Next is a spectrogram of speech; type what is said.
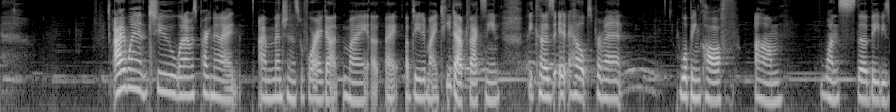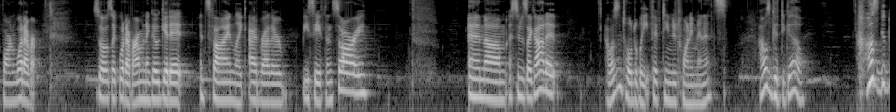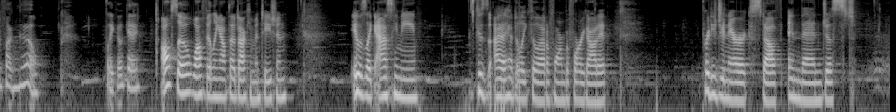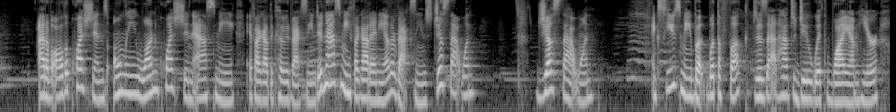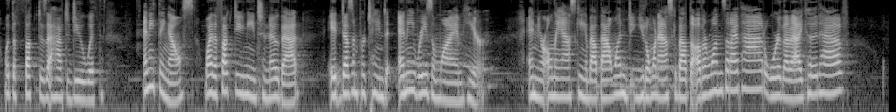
I went to when I was pregnant. I I mentioned this before. I got my uh, I updated my Tdap vaccine because it helps prevent whooping cough um, once the baby's born. Whatever. So I was like, whatever. I'm gonna go get it. It's fine. Like I'd rather be safe than sorry. And um, as soon as I got it, I wasn't told to wait 15 to 20 minutes. I was good to go. I was good to fucking go. It's like okay. Also, while filling out that documentation, it was like asking me because I had to like fill out a form before I got it. Pretty generic stuff. And then just out of all the questions, only one question asked me if I got the COVID vaccine. Didn't ask me if I got any other vaccines, just that one. Just that one. Excuse me, but what the fuck does that have to do with why I'm here? What the fuck does that have to do with anything else? Why the fuck do you need to know that? It doesn't pertain to any reason why I'm here and you're only asking about that one, you don't want to ask about the other ones that I've had or that I could have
